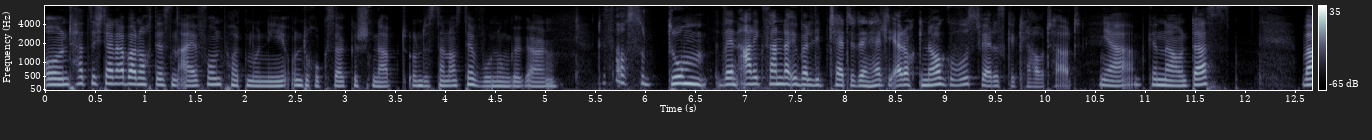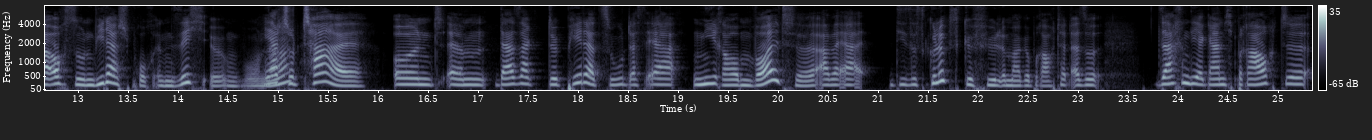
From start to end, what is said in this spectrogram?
und hat sich dann aber noch dessen iPhone, Portemonnaie und Rucksack geschnappt und ist dann aus der Wohnung gegangen. Das ist auch so dumm. Wenn Alexander überlebt hätte, dann hätte er doch genau gewusst, wer das geklaut hat. Ja, genau. Und das war auch so ein Widerspruch in sich irgendwo. Ne? Ja, total. Und ähm, da sagt Dirk P. dazu, dass er nie rauben wollte, aber er dieses Glücksgefühl immer gebraucht hat. Also Sachen, die er gar nicht brauchte,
